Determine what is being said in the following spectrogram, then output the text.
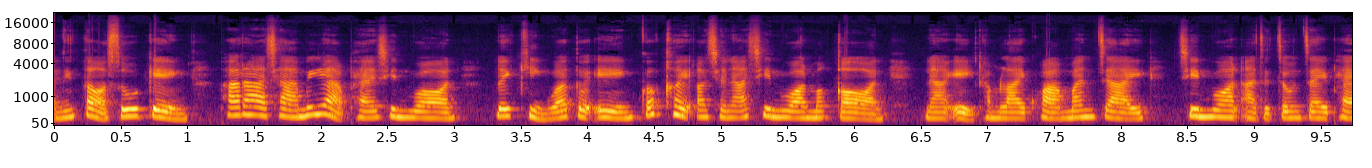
มยังต่อสู้เก่ง พระราชาไม่อยากแพ้ชินวอน เลยขิงว่าตัวเองก็เคยเอาชนะชินวอนมาก่อน นางเอกทำลายความมั่นใจ ชินวอนอาจจะจงใจแพ้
